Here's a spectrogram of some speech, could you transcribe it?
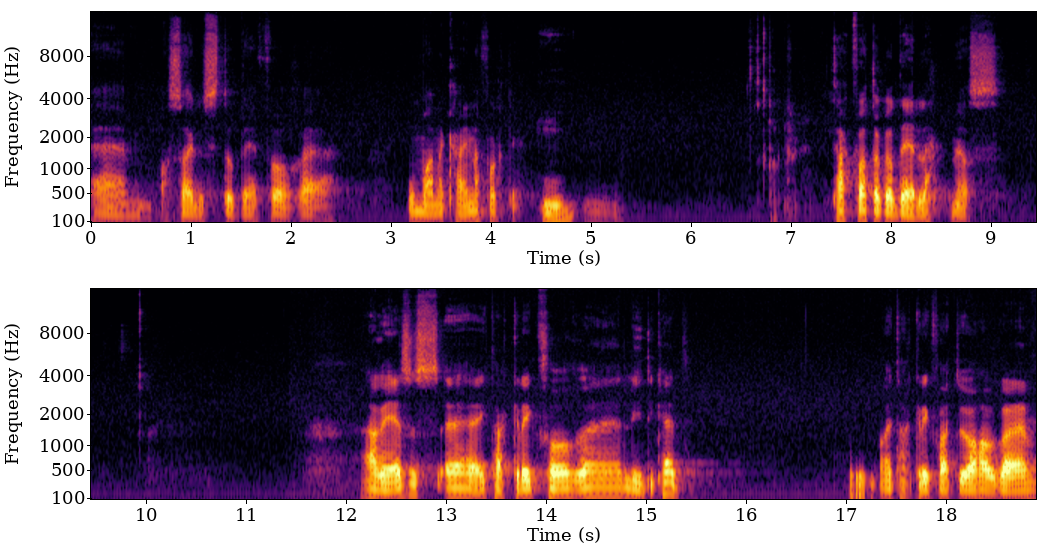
Eh, og så har jeg lyst til å be for eh, Omane Kaina-folket. Takk for at dere deler med oss. Herre Jesus, eh, jeg takker deg for eh, lydighet. Og jeg takker deg for at du har eh,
